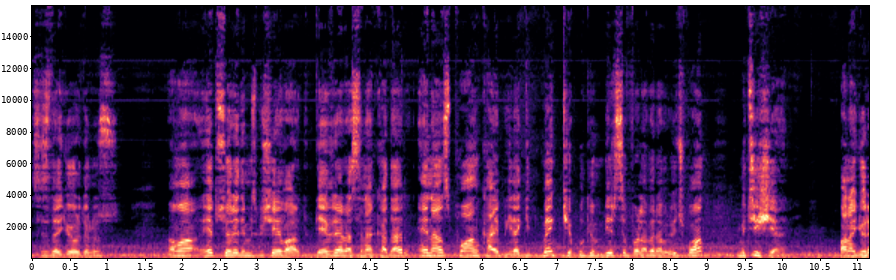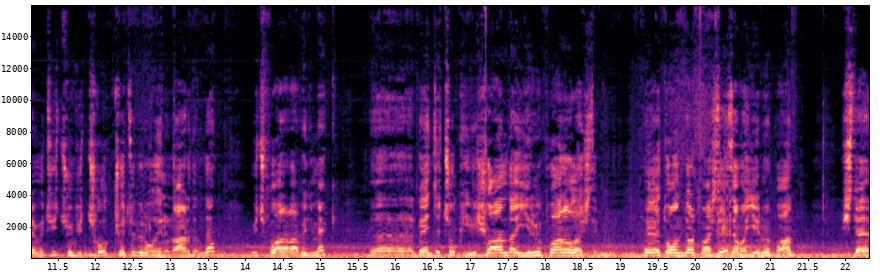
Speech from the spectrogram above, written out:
Siz de gördünüz. Ama hep söylediğimiz bir şey vardı. Devre arasına kadar en az puan kaybıyla gitmek ki bugün 1-0'la beraber 3 puan müthiş yani. Bana göre müthiş çünkü çok kötü bir oyunun ardından 3 puan alabilmek eee, bence çok iyi. Şu anda 20 puana ulaştık. Evet 14 maçtayız ama 20 puan. İşte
